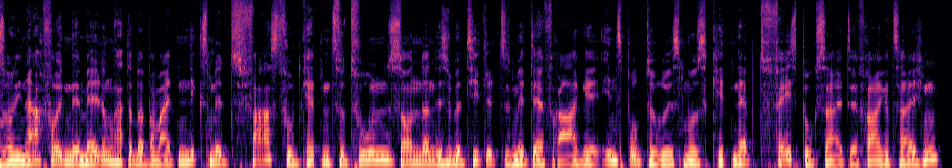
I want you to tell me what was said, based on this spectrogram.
so, die nachfolgende Meldung hat aber bei weitem nichts mit Fastfood-Ketten zu tun, sondern ist übertitelt mit der Frage Innsbruck Tourismus kidnappt Facebook-Seite, Fragezeichen.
